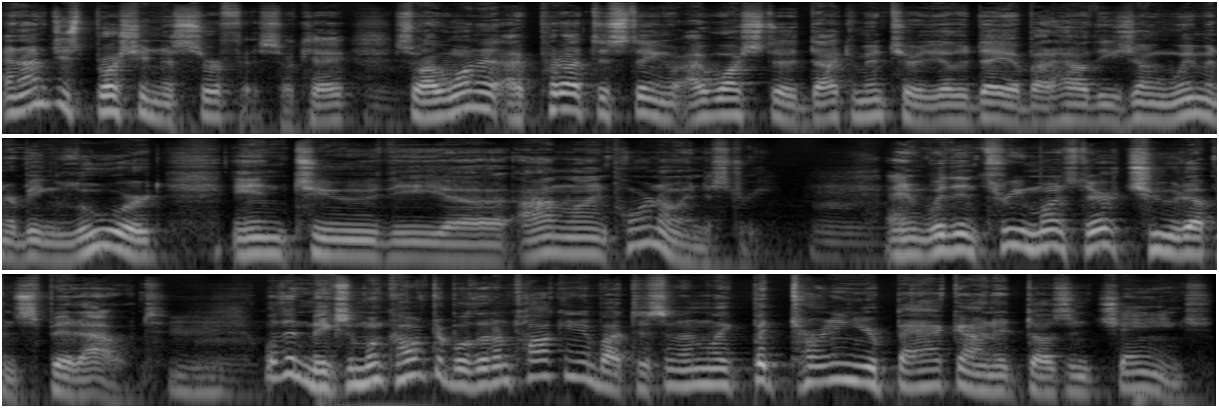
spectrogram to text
and I'm just brushing the surface, okay? Mm. So I want to, I put out this thing. I watched a documentary the other day about how these young women are being lured into the uh, online porno industry. Mm. And within three months, they're chewed up and spit out. Mm-hmm. Well, that makes them uncomfortable that I'm talking about this. And I'm like, but turning your back on it doesn't change.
